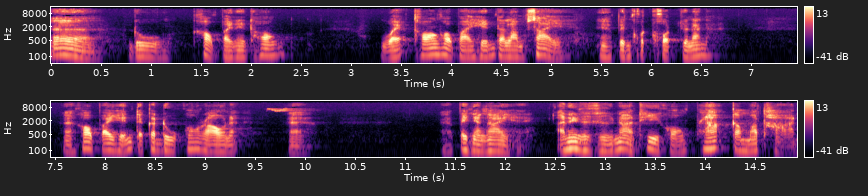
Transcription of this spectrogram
เออ ดูเข้าไปในท้องแหวะท้องเข้าไปเห็นแต่ลำไส้เป็นขดๆอยู่นั้นเข้าไปเห็นแต่กระดูกของเราเนะี่ย เป็นยังไง อันนี้ก็คือหน้าที่ของพระกรรมฐาน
